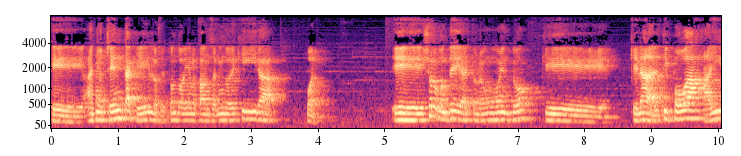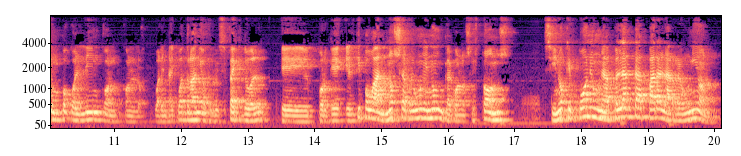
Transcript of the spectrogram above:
Eh, año 80, que los Stones todavía no estaban saliendo de gira. Bueno, eh, yo lo conté a esto en algún momento, que, que nada, el tipo va, ahí un poco el link con, con los 44 años de Respectable, eh, porque el tipo va, no se reúne nunca con los Stones, sino que pone una plata para la reunión.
